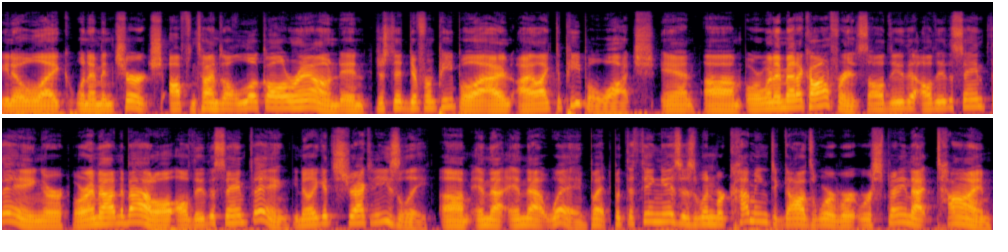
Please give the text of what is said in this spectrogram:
you know, like when I'm in church, oftentimes I'll look all around and just at different people. I I like to people watch, and um, or when I'm at a conference, I'll do the I'll do the same thing, or or I'm out and about, I'll, I'll do the same thing. You know, I get distracted easily, um, in that in that way. But but the thing is, is when we're coming to God's word, we're we're spending that time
